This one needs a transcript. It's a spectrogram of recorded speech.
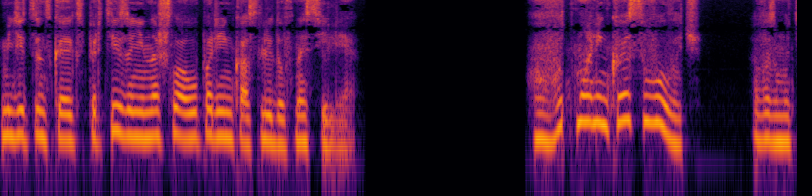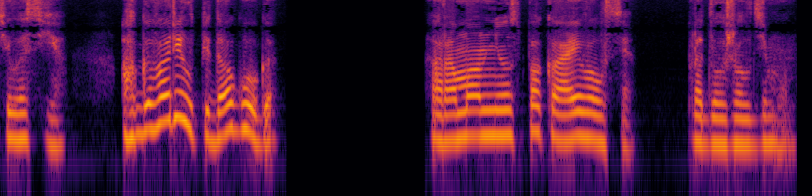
Медицинская экспертиза не нашла у паренька следов насилия. «Вот маленькая сволочь», — возмутилась я. «А говорил педагога». А Роман не успокаивался, продолжал Димон.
